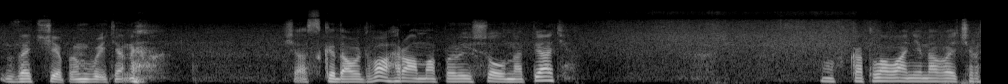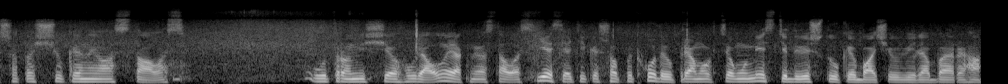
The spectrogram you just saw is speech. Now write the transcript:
зачепим, витягнемо. Зараз скидав 2 грама, перейшов на 5. Ну, в котловані на вечір що то щуки не осталось. Утром іще гуляв. Ну як не осталось, є. Я тільки що підходив, прямо в цьому місці дві штуки бачив біля берега.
